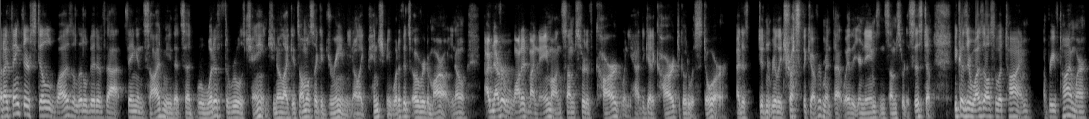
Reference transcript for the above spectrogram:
But I think there still was a little bit of that thing inside me that said, well, what if the rules change? You know, like it's almost like a dream, you know, like pinch me. What if it's over tomorrow? You know, I've never wanted my name on some sort of card when you had to get a card to go to a store. I just didn't really trust the government that way that your name's in some sort of system. Because there was also a time, a brief time, where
